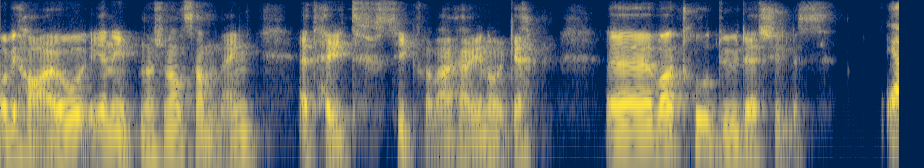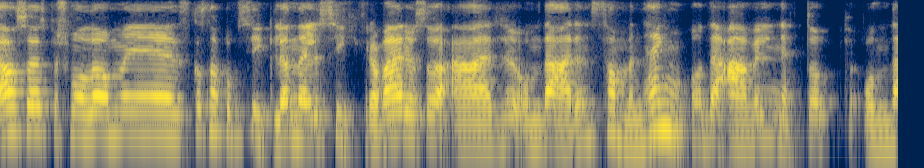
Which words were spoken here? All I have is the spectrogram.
Og vi har jo i en internasjonal sammenheng et høyt sykefravær her i Norge. Eh, hva tror du det skyldes? Ja, så er spørsmålet om vi skal snakke om sykelønn eller sykefravær, og så er om det er en sammenheng. Og det er vel nettopp om det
